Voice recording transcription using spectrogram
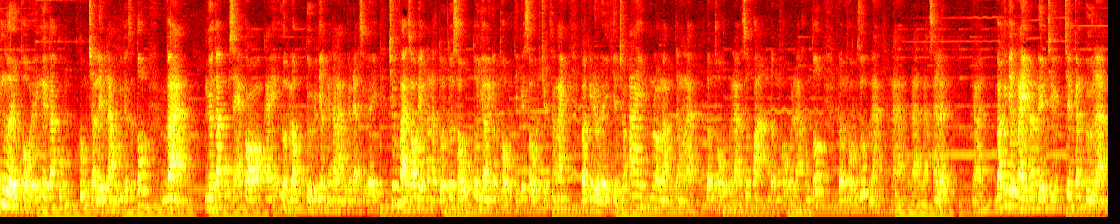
người động thổ đấy, người ta cũng cũng trở lên làm một cái việc rất tốt. Và người ta cũng sẽ có cái hưởng lộc từ cái việc người ta làm cái việc đại sự đấy. Chứ không phải do việc là, là tuổi tôi xấu tôi nhờ anh động thổ thì cái xấu nó chuyển sang anh. Và cái điều đấy khiến cho ai cũng lo lắng rằng là động thổ là rước họa động thổ là không tốt động thổ giúp là là là là sai lệch. Và cái việc này nó đến trên căn cứ là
